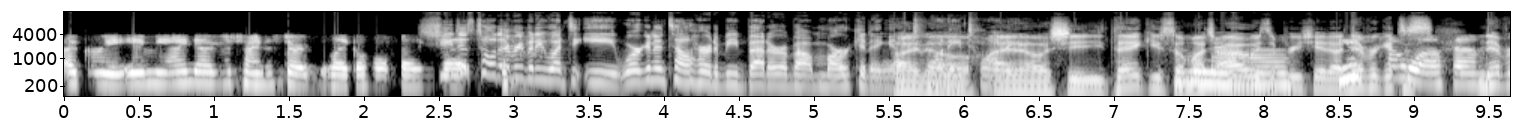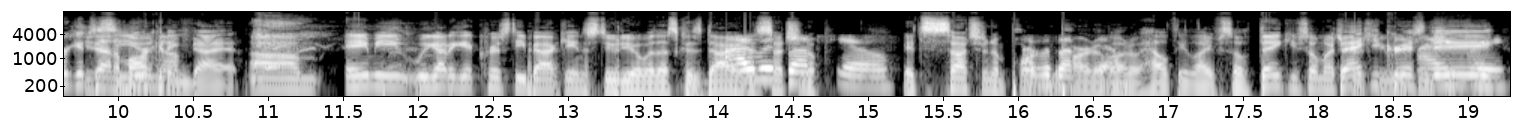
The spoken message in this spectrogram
agree, Amy. I know you're trying to start like a whole thing. she but- just told everybody what to eat. We're going to tell her to be better about marketing in I know, 2020. I know. She. Thank you so much. I always appreciate it. I You're never get so to welcome. never get She's to on a see you marketing diet. Um, Amy, we got to get Christy back in studio with us because I diet is would such an love to. it's such an important part to. about a healthy life. So thank you so much. Thank you, We I Christy.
